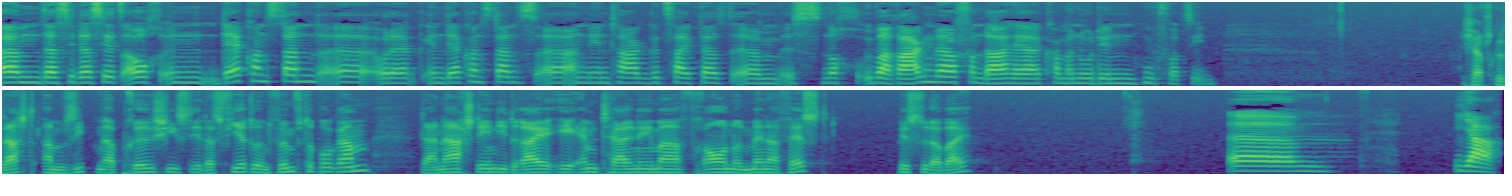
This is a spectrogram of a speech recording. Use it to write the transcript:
Ähm, dass sie das jetzt auch in der Konstant äh, oder in der Konstanz äh, an den Tagen gezeigt hat, ähm, ist noch überragender. Von daher kann man nur den Hut vorziehen. Ich habe es gesagt, am 7. April schießt ihr das vierte und fünfte Programm. Danach stehen die drei EM-Teilnehmer, Frauen und Männer, fest. Bist du dabei? Ähm, ja,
